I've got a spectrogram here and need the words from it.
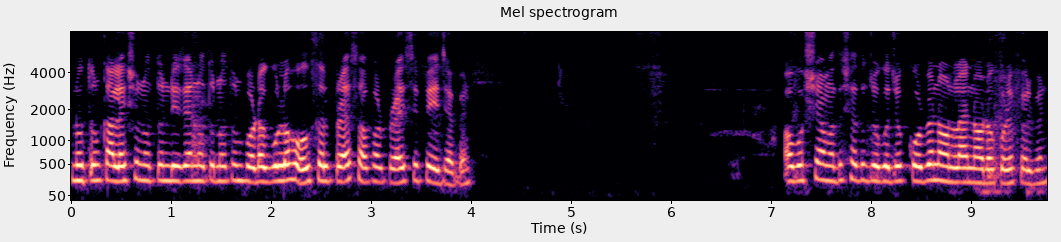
নতুন কালেকশন নতুন ডিজাইন নতুন নতুন প্রোডাক্টগুলো হোলসেল প্রাইস অফার প্রাইসে পেয়ে যাবেন। অবশ্যই আমাদের সাথে যোগাযোগ করবেন অনলাইন অর্ডার করে ফেলবেন।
